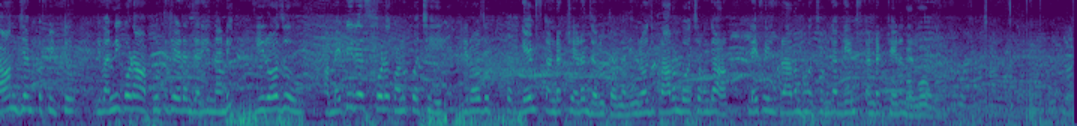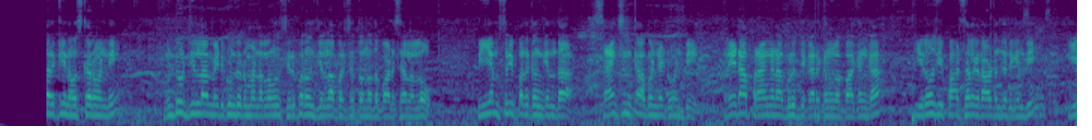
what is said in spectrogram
లాంగ్ జంప్ పిట్ ఇవన్నీ కూడా పూర్తి చేయడం జరిగిందండి. ఈరోజు ఆ మెటీరియల్స్ కూడా కొనుక్కొచ్చి ఈరోజు గేమ్స్ కండక్ట్ చేయడం జరుగుతుందండి. ఈరోజు ప్రారంభోత్సవంగా ప్లేఫీల్డ్ ప్రారంభోత్సవంగా గేమ్స్ కండక్ట్ చేయడం జరుగుతుంది. అందరికీ నమస్కారం అండి. గుంటూరు జిల్లా మెడికుంటూరు మండలం సిరిపురం జిల్లా పరిషత్ ఉన్నత పాఠశాలలో పిఎం శ్రీ పథకం కింద శాంక్షన్ కాబడినటువంటి క్రీడా ప్రాంగణ అభివృద్ధి కార్యక్రమంలో భాగంగా ఈరోజు ఈ పాఠశాలకు రావడం జరిగింది. ఈ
